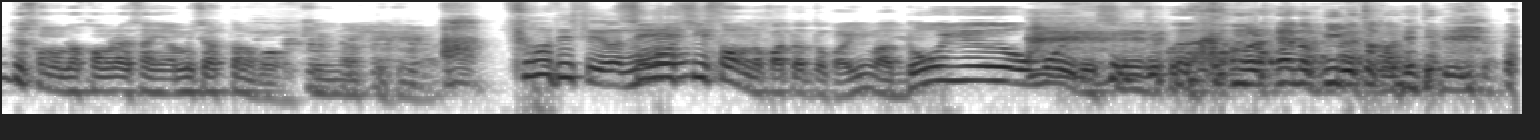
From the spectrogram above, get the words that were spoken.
んでその中村屋さん辞めちゃったのかが気になってきました。あ、そうですよそのね。子孫の方とか今どういう思いで新宿中村屋のビルとか見てるんだ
